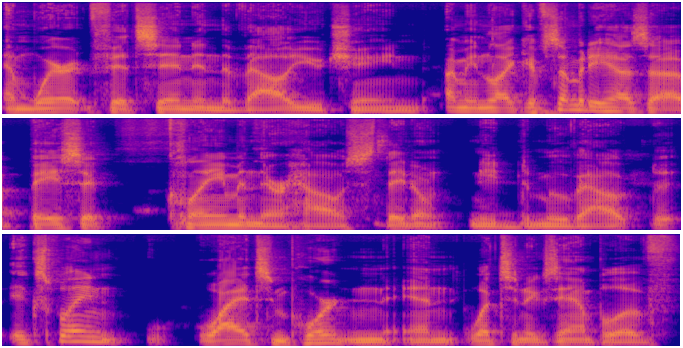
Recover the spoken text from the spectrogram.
and where it fits in in the value chain. I mean, like if somebody has a basic claim in their house, they don't need to move out. Explain why it's important and what's an example of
